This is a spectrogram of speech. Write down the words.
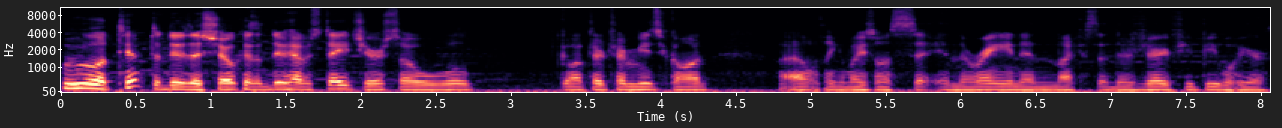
We will attempt to do this show because I do have a stage here, so we'll go out there turn music on. I don't think anybody's going to sit in the rain, and like I said, there's very few people here.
